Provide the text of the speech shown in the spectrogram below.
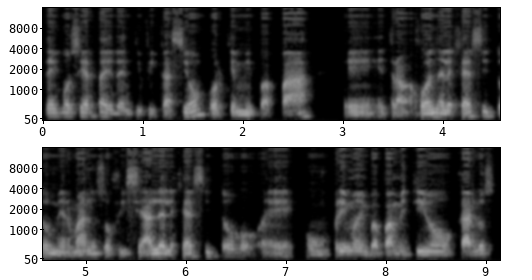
tengo cierta identificación porque mi papá eh, trabajó en el ejército, mi hermano es oficial del ejército, eh, un primo de mi papá, mi tío Carlos,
